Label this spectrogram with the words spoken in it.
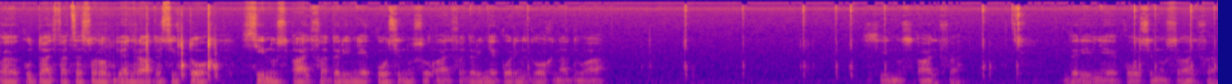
е, кут альфа це 45 градусів, то синус альфа дорівнює косинусу альфа дорівнює корінь з 2 на 2. Синус альфа дорівнює косинус альфа.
